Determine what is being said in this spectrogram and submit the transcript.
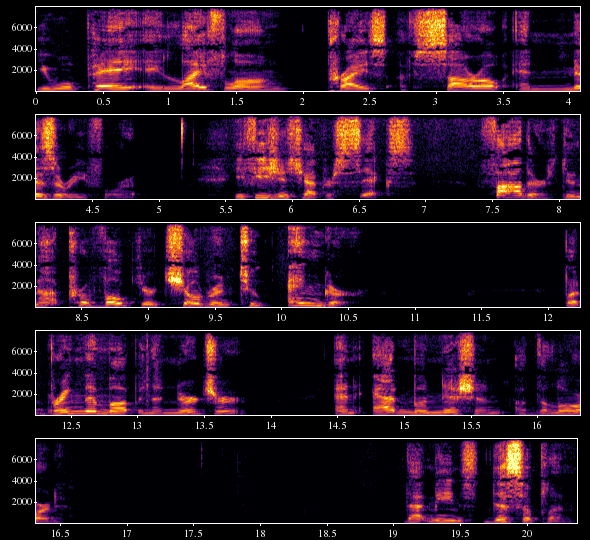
you will pay a lifelong price of sorrow and misery for it. Ephesians chapter 6. Fathers, do not provoke your children to anger, but bring them up in the nurture and admonition of the Lord. That means discipline.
